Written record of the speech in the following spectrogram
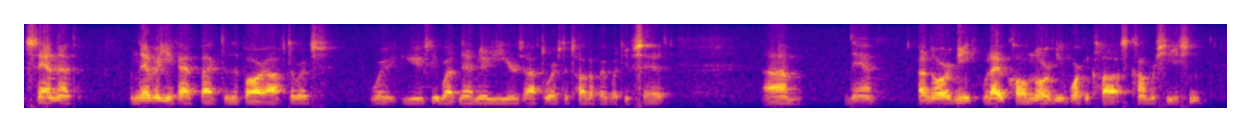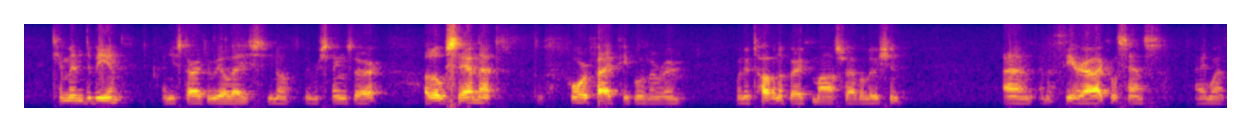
saying that, whenever you get back to the bar afterwards, where usually what nearly years afterwards to talk about what you've said, um, then an ordinary, what I would call an ordinary working class conversation came into being and you start to realise, you know, there was things there. Although saying that, four or five people in a room, when they're talking about mass revolution, and in a theoretical sense, I went,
